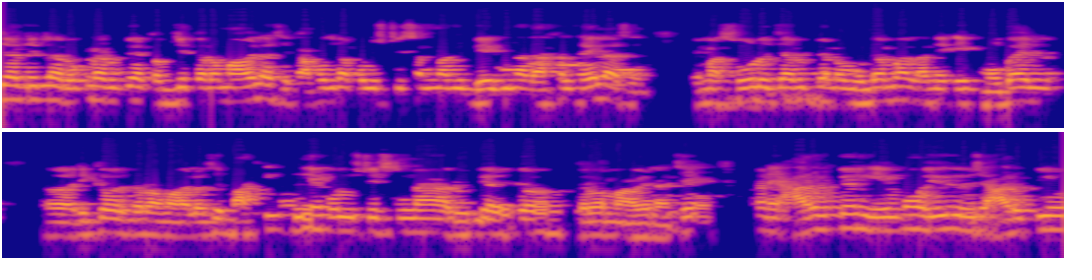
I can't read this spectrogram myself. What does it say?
હજાર જેટલા રોકડા રૂપિયા કબજે કરવામાં આવેલા છે. કાપોદરા પોલીસ સ્ટેશનમાં બે ગુના દાખલ થયેલા છે. એમાં સોળ હજાર રૂપિયાનો મુદ્દામાલ અને એક મોબાઈલ રિકવર કરવામાં આવેલો છે. બાકી અન્ય પોલીસ સ્ટેશનના રૂપિયા રિકવર કરવામાં આવેલા છે. અને આરોપીઓની એમો એવી છે, આરોપીઓ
